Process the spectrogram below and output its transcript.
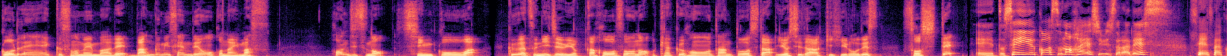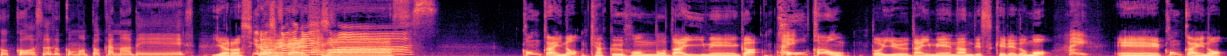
ゴールデン X のメンバーで番組宣伝を行います。本日の進行は9月24日放送の脚本を担当した吉田明宏です。そしてえっ、と声優コースの林美空です。制作コース福本かなです。よろしくお願いします。今回の脚本の題名がはい効果音という題名なんですけれども、はい。えー今回の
